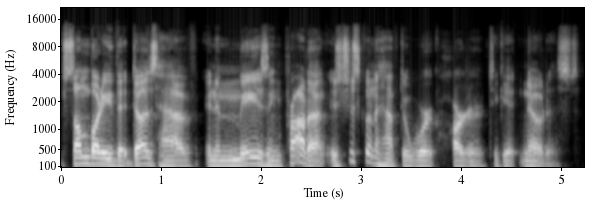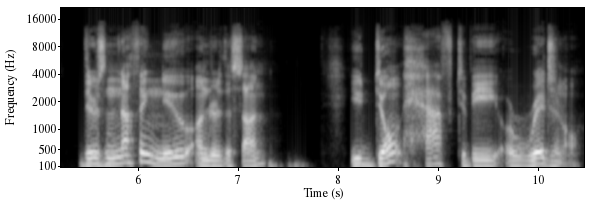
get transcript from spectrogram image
somebody that does have an amazing product is just going to have to work harder to get noticed. There's nothing new under the sun. You don't have to be original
